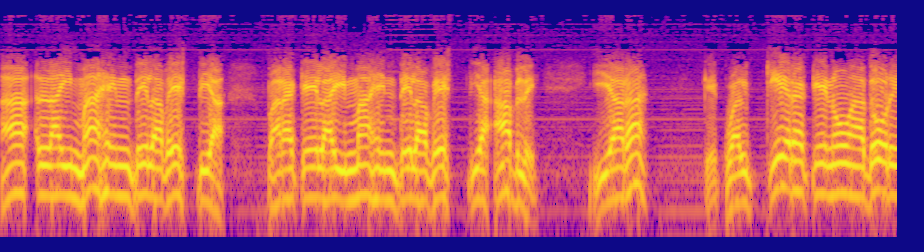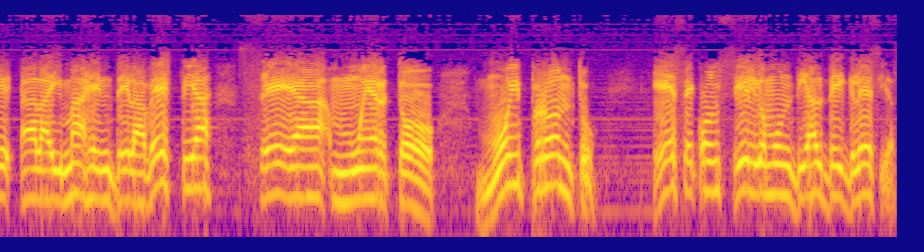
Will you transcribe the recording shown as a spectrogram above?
a la imagen de la bestia, para que la imagen de la bestia hable, y hará que cualquiera que no adore a la imagen de la bestia sea muerto. Muy pronto, ese concilio mundial de iglesias,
